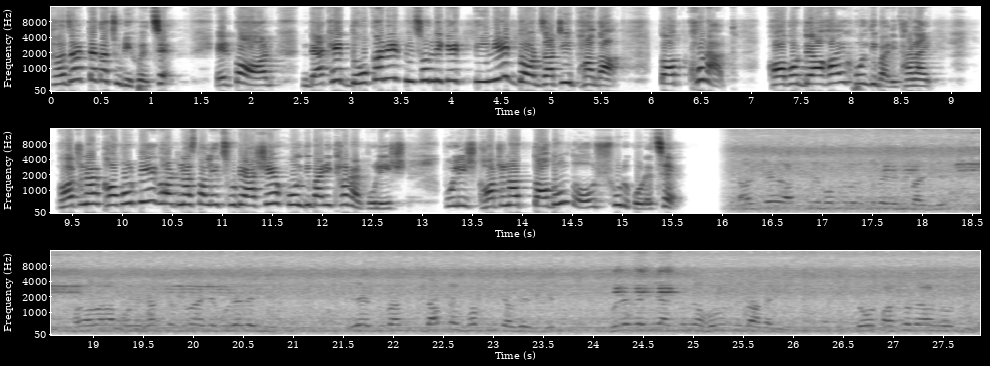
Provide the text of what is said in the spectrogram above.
হাজার টাকা চুরি হয়েছে। এরপর দেখে দোকানের পিছন দিকে টিনের দরজাটি ভাঙা। তৎক্ষণাৎ খবর দেওয়া হয় হলদিবাড়ি থানায়। ঘটনার খবর পেয়ে ঘটনাস্থলে ছুটে আসে হলদিবাড়ি থানার পুলিশ। পুলিশ ঘটনার তদন্ত শুরু করেছে। হলুদ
